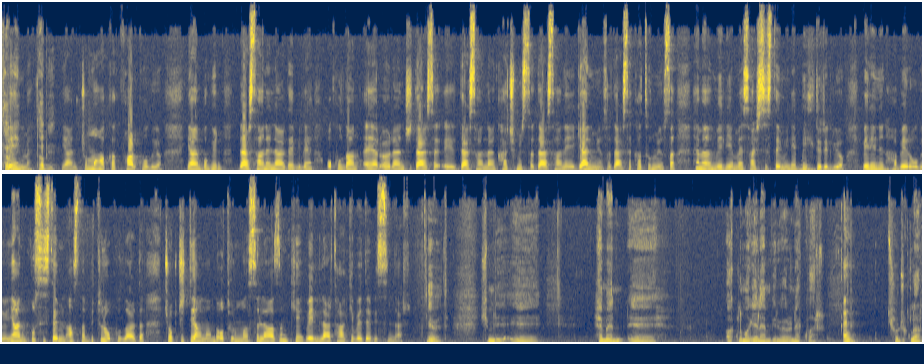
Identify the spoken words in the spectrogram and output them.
Tabii, Değil mi? Tabii. Yani çok muhakkak fark oluyor. Yani bugün dershanelerde bile okuldan eğer öğrenci derse e, dershaneden kaçmışsa, dershaneye gelmiyorsa, derse katılmıyorsa hemen veliye mesaj sistemiyle bildiriliyor. Velinin haberi oluyor. Yani bu sistemin aslında bütün okullarda çok ciddi anlamda oturması lazım ki veliler takip edebilsinler. Evet. Şimdi e, hemen e, aklıma gelen bir örnek var. Evet. Çocuklar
